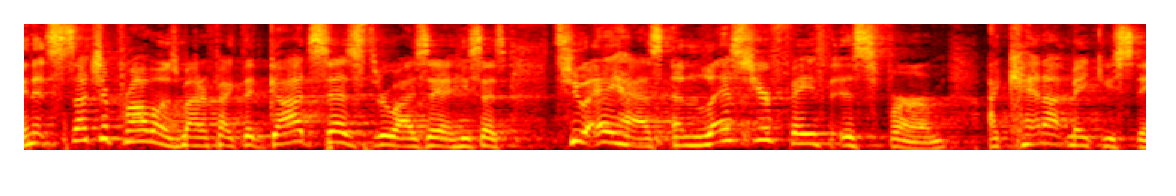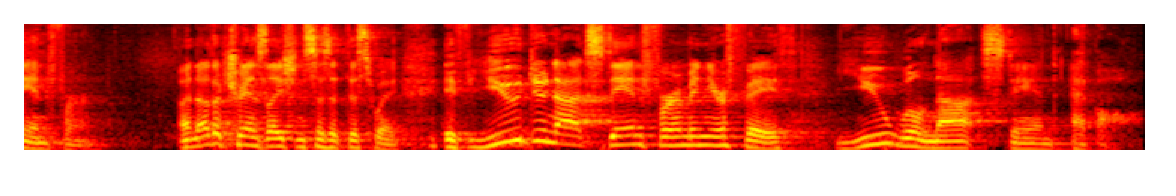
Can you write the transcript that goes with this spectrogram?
And it's such a problem, as a matter of fact, that God says through Isaiah, He says to Ahaz, Unless your faith is firm, I cannot make you stand firm. Another translation says it this way If you do not stand firm in your faith, you will not stand at all.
